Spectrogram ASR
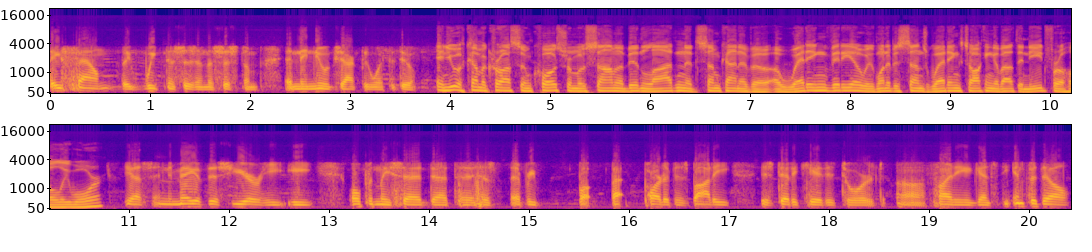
They found the weaknesses in the system, and they knew exactly what to do. And you have come across some quotes from Osama bin Laden at some kind of a, a wedding video with one of his son's weddings, talking about the need for a holy war. Yes, in May of this year, he, he openly said that uh, his every part of his body is dedicated toward uh, fighting against the infidel.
